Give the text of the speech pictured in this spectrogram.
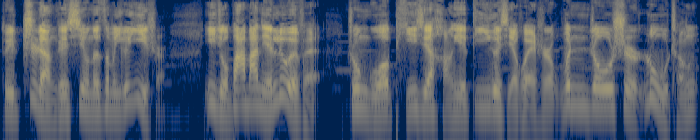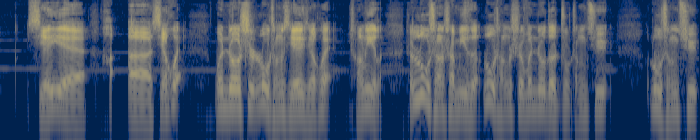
对质量跟信用的这么一个意识。一九八八年六月份，中国皮鞋行业第一个协会是温州市鹿城。鞋业呃协会，温州市鹿城鞋业协会成立了。这鹿城什么意思？鹿城是温州的主城区，鹿城区。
